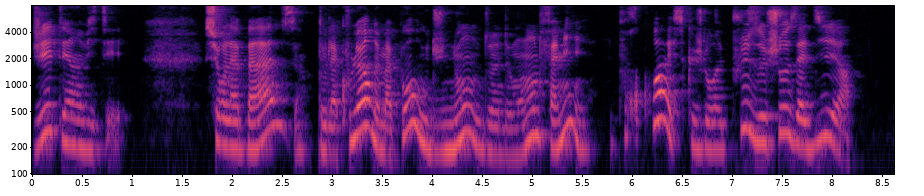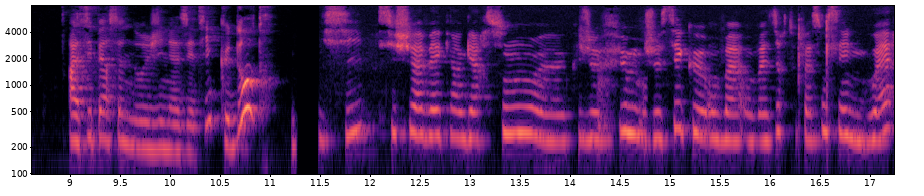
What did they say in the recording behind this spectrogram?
J'ai été invitée sur la base de la couleur de ma peau ou du nom de, de mon nom de famille. Pourquoi est-ce que j'aurais plus de choses à dire à ces personnes d'origine asiatique que d'autres Ici, si je suis avec un garçon euh, que je fume, je sais qu'on va, on va se dire de toute façon c'est une guerre,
